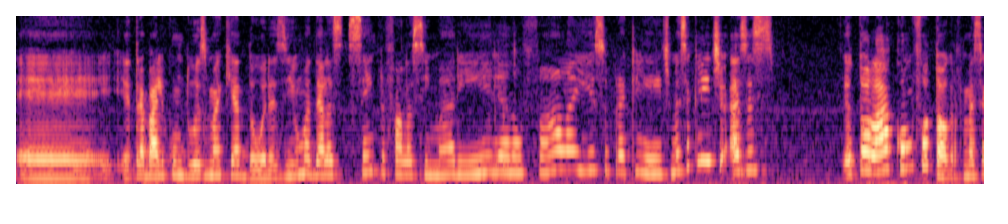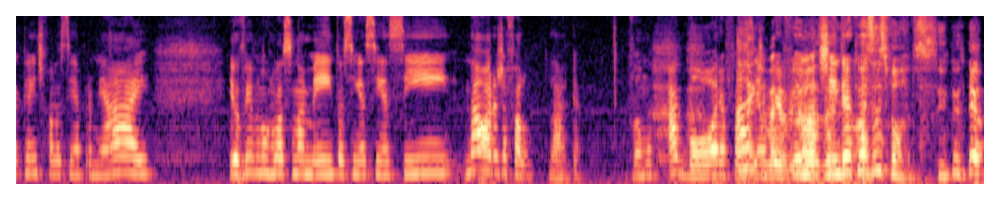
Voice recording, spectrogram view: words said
é, eu trabalho com duas maquiadoras e uma delas sempre fala assim: Marília, não fala isso para cliente. Mas se a cliente, às vezes, eu tô lá como fotógrafa, mas se a cliente fala assim, é para mim, ai, eu vivo num relacionamento assim, assim, assim, na hora eu já falo, larga. Vamos agora fazer Ai, um perfil no. Tinder com essas fotos, entendeu?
